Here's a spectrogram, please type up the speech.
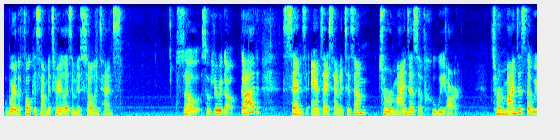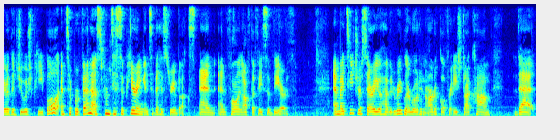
where the focus on materialism is so intense. So, so here we go. God sends anti-Semitism to remind us of who we are to remind us that we are the Jewish people and to prevent us from disappearing into the history books and, and falling off the face of the earth. And my teacher, Sarah Yoheved Rigler, wrote an article for Aish.com that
